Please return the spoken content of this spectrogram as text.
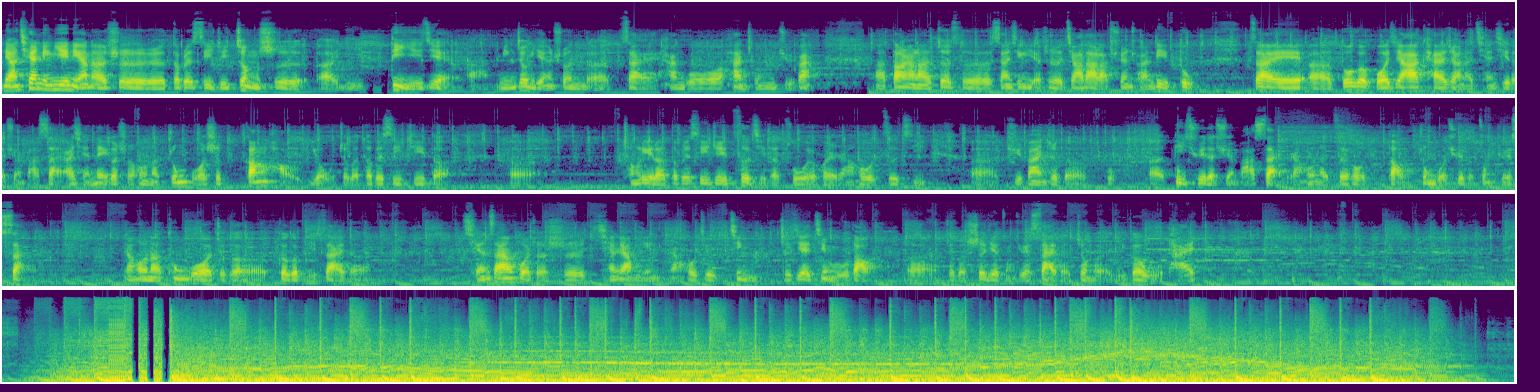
两千零一年呢，是 WCG 正式呃以第一届啊名正言顺的在韩国汉城举办啊。当然了，这次三星也是加大了宣传力度，在呃多个国家开展了前期的选拔赛，而且那个时候呢，中国是刚好有这个 WCG 的呃成立了 WCG 自己的组委会，然后自己。呃，举办这个呃地区的选拔赛，然后呢，最后到中国去的总决赛，然后呢，通过这个各个比赛的前三或者是前两名，然后就进直接进入到呃这个世界总决赛的这么一个舞台。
